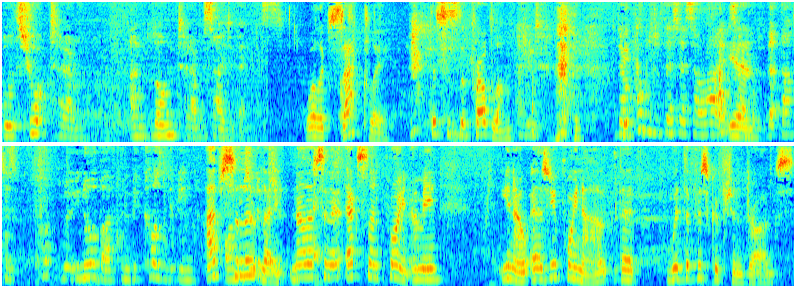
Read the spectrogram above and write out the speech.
both short term and long term side effects? Well, exactly. This is the problem. there are problems with SSRIs. Yeah. that, that is, we know about them because they've been. Absolutely. No, that's an excellent point. I mean, you know, as you point out, that with the prescription drugs,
